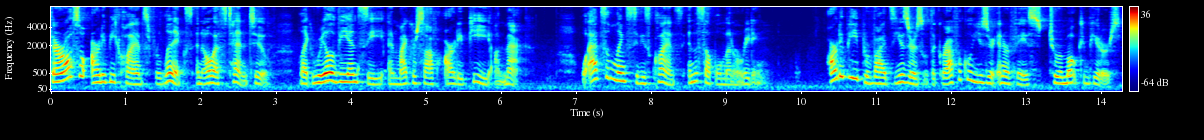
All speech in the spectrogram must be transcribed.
There are also RDP clients for Linux and OS X too, like RealVNC and Microsoft RDP on Mac. We'll add some links to these clients in the supplemental reading. RDP provides users with a graphical user interface to remote computers,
